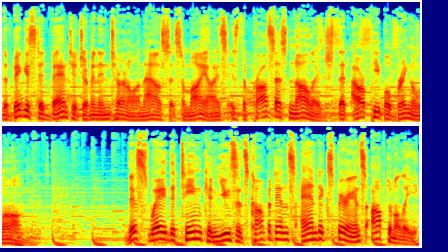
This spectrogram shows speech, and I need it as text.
The biggest advantage of an internal analysis, in my eyes, is the process knowledge that our people bring along. This way, the team can use its competence and experience optimally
